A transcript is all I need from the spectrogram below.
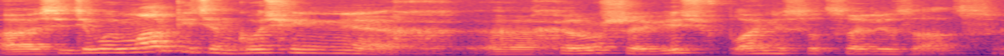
А, сетевой маркетинг очень э, хорошая вещь в плане социализации.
